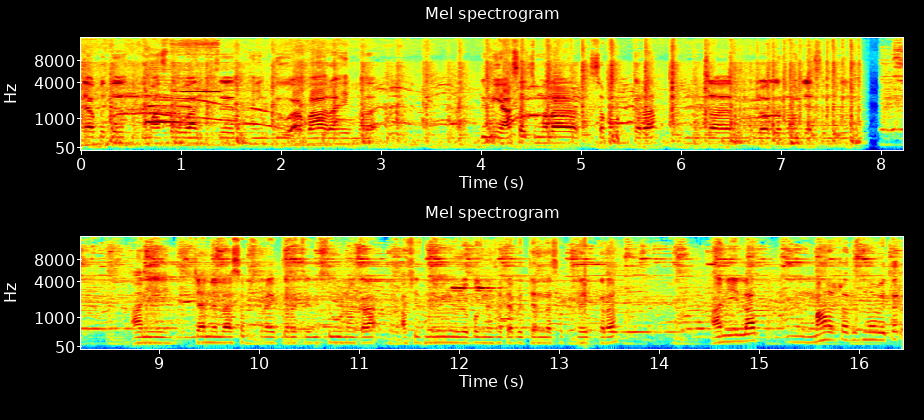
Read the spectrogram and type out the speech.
त्याबद्दल तुम्हा सर्वांचं थँक्यू आभार आहे मला. तुम्ही असाच मला सपोर्ट करा तुमचा ब्लॉगर राहुल्या समजून. आणि चॅनलला सबस्क्राईब करायचं विसरू नका असेच नवीन व्हिडिओ बघण्यासाठी आपल्या चॅनलला सबस्क्राईब करा. आणि लात महाराष्ट्रातच नव्हे तर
